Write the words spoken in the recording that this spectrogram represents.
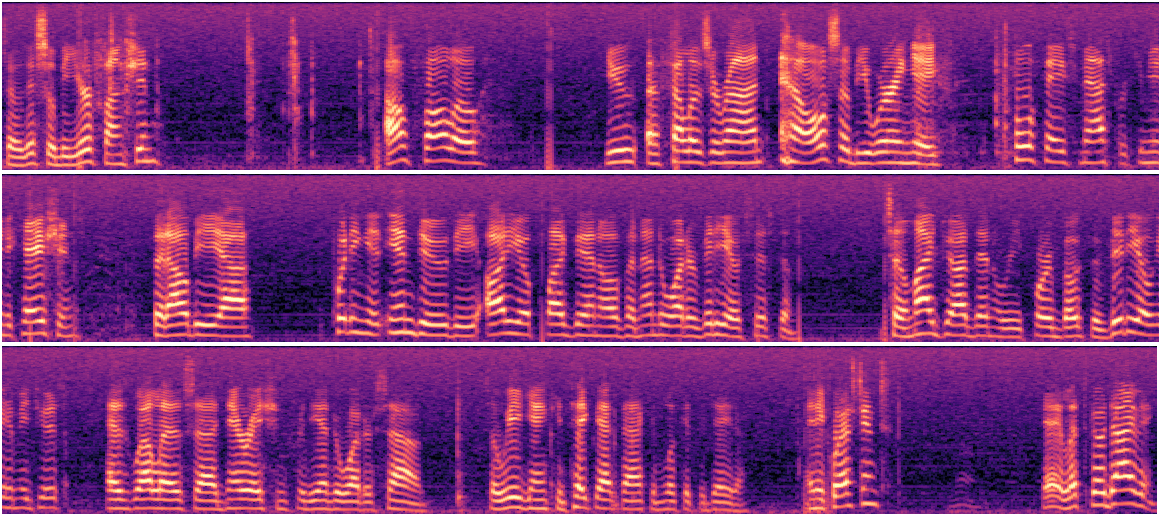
So this will be your function. I'll follow you uh, fellows around, I'll also be wearing a full face mask for communications, but I'll be uh, putting it into the audio plug then of an underwater video system. So my job then will record both the video images as well as uh, narration for the underwater sound. So we again can take that back and look at the data. Any questions? No. Okay, let's go diving.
